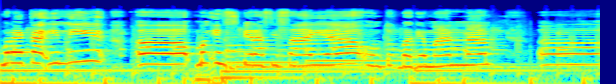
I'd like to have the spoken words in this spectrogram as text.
Mereka ini eh, menginspirasi saya untuk bagaimana eh,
